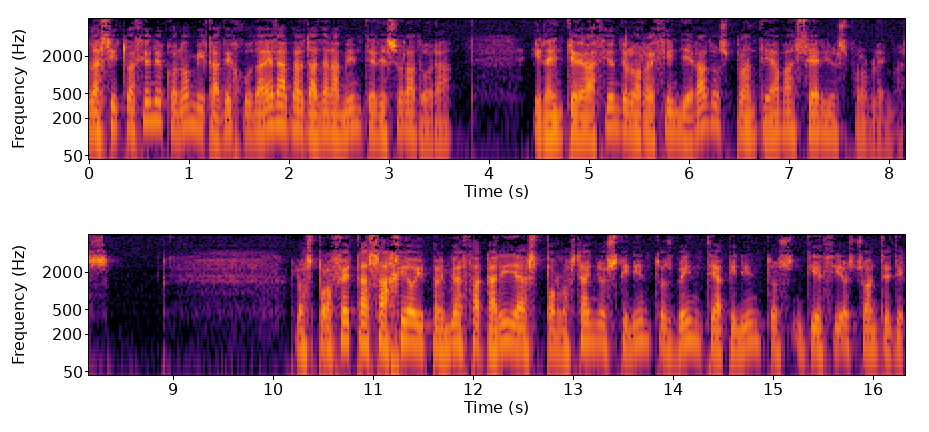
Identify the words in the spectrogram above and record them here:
la situación económica de Judá era verdaderamente desoladora, y la integración de los recién llegados planteaba serios problemas. Los profetas Ageo y primer Zacarías por los años 520 a 518 a.C.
